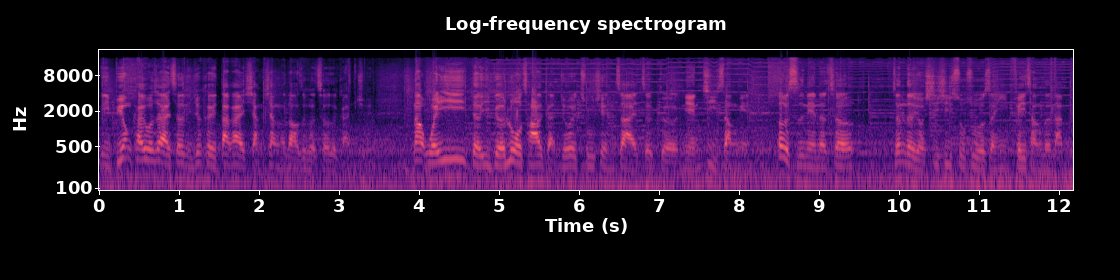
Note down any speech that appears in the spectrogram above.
你不用开过这台车，你就可以大概想象得到这个车的感觉。那唯一的一个落差感就会出现在这个年纪上面，二十年的车真的有稀稀疏疏的声音，非常的难免。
